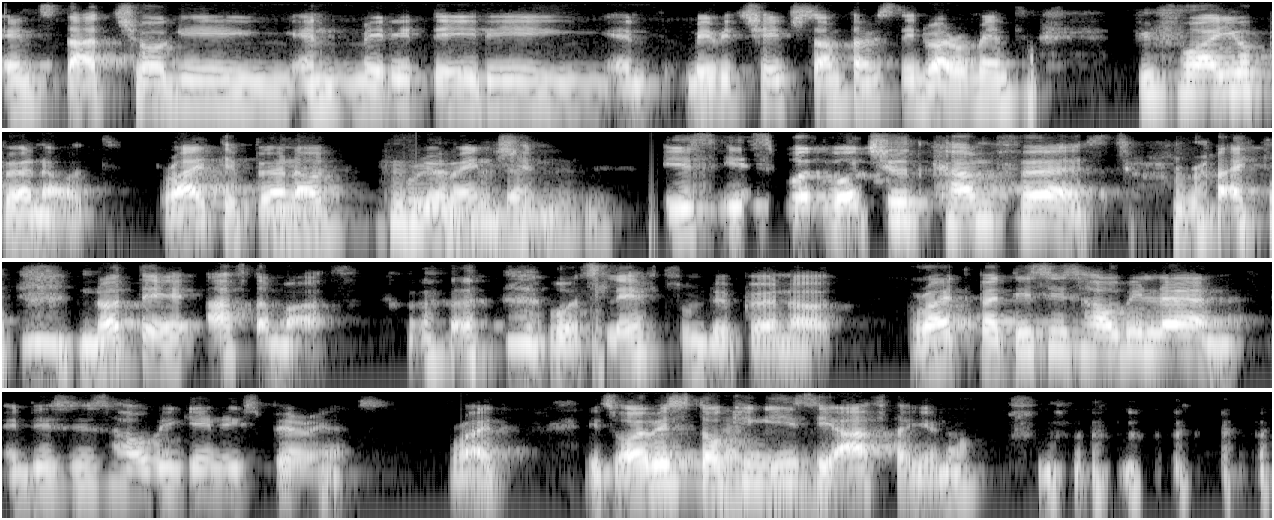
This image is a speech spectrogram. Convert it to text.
and start jogging and meditating and maybe change sometimes the environment before you burn out. right? The burnout yeah. prevention is, is what, what should come first, right? Not the aftermath, what's left from the burnout, right? But this is how we learn and this is how we gain experience, right? It's always talking easy after, you know.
